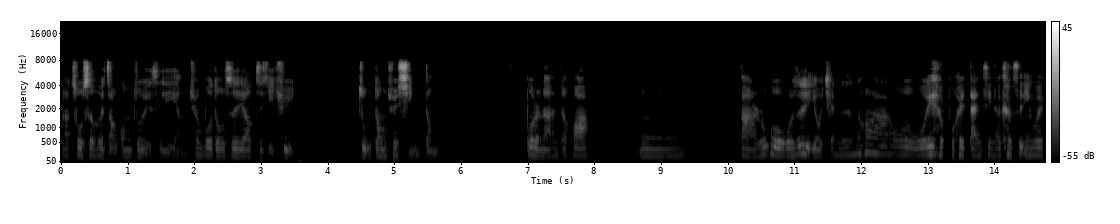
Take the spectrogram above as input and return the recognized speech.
那出社会找工作也是一样，全部都是要自己去主动去行动。不然的话，嗯，当然如果我是有钱人的话，我我也不会担心啊。可是因为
